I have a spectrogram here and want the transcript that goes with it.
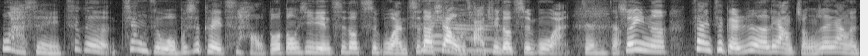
哇塞，这个这样子，我不是可以吃好多东西，连吃都吃不完，吃到下午茶去啊都吃不完。真的，所以呢，在这个热量总热量的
